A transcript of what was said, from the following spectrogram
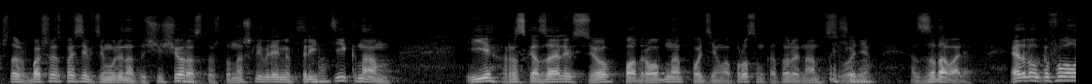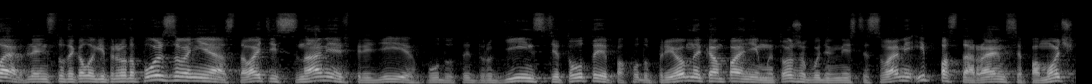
Что ж, большое спасибо, Тимур Ринатович, еще да. раз, то, что нашли время спасибо. прийти к нам и рассказали все подробно по тем вопросам, которые нам спасибо. сегодня задавали. Это был КФУ Лайв для Института экологии и природопользования. Оставайтесь с нами, впереди будут и другие институты. По ходу приемной кампании мы тоже будем вместе с вами и постараемся помочь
